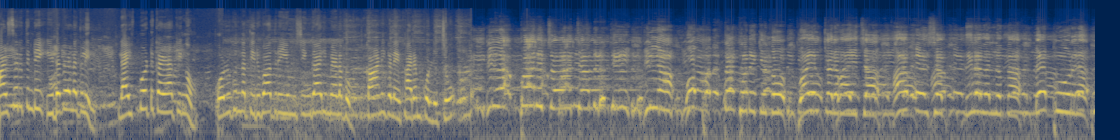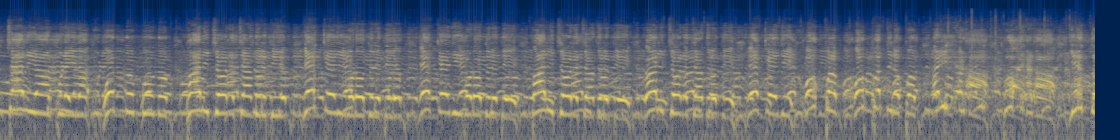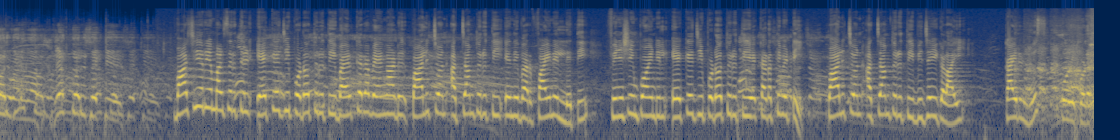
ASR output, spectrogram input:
മത്സരത്തിന്റെ ഇടവേളകളിൽ ലൈഫ് ബോട്ട് കയാക്കിങ്ങും ഒഴുകുന്ന തിരുവാതിരയും ശിങ്കാരിമേളവും കാണികളെ ഹരം കൊള്ളിച്ചു. പാലിച്ചോരച്ചാതിരുത്തി ഇല്ല ഒപ്പമെത്താൻ ശ്രമിക്കുന്നു. വയൽക്കര വായിച്ച ആവേശം നിലവെല്ലുന്ന ബേപ്പൂരിൽ ചാലിയാർ പുഴയിൽ ഒന്നും മൂന്നും പാലിച്ചോരച്ചാതിരുത്തിയും എ കെ ജി കൊടോത്തുരുത്തിയും A K G Kodothuruthi Palicherachathuruthi Palicherachathuruthi A K G ഒപ്പം ഒപ്പത്തിനൊപ്പം അയ്യടാ പോയടാ. എന്തൊരു വരവ് എന്തൊരു ശക്തി. വാശിയേറിയ മത്സരത്തിൽ A K G Podothuruthi Vayalkkara Vengad Palichon Achamthuruthi എന്നിവർ ഫൈനലിലെത്തി. ഫിനിഷിംഗ് പോയിന്റിൽ എ കെ ജി പൊടോത്തുരുത്തിയെ കടത്തിവെട്ടി. പാലിച്ചോൻ അച്ചാംതുരുത്തി വിജയികളായി. കൈരൽ ന്യൂസ് കോഴിക്കോട്.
